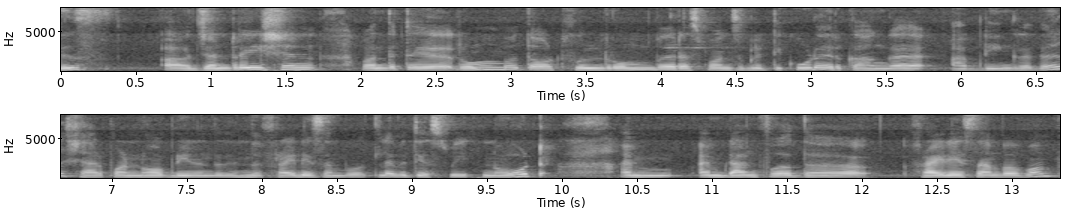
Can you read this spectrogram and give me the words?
திஸ் ஜென்ரேஷன் வந்துட்டு ரொம்ப தாட்ஃபுல் ரொம்ப ரெஸ்பான்சிபிலிட்டி கூட இருக்காங்க அப்படிங்கிறத ஷேர் பண்ணோம் அப்படின்னு இருந்தது. இந்த ஃப்ரைடே சம்பவத்தில் with a sweet note I'm I'm done for the Friday சம்பவம்.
